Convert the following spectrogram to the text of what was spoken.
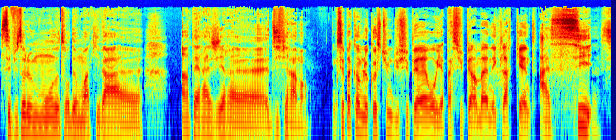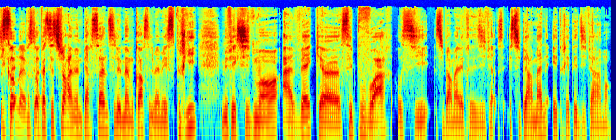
c'est plutôt le monde autour de moi qui va euh, interagir euh, différemment. Donc c'est pas comme le costume du super-héros, il y a pas Superman et Clark Kent. Ah si, si quand même. Parce qu'en fait c'est toujours la même personne, c'est le même corps, c'est le même esprit, mais effectivement avec euh, ses pouvoirs aussi, Superman est traité diffé- Superman est traité différemment.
